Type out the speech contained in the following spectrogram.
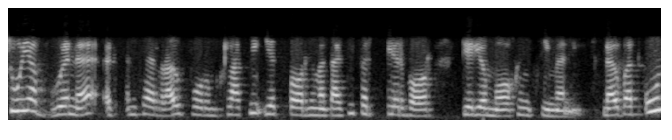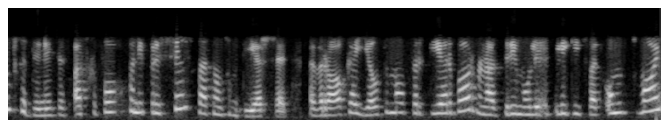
sojabone in sy rou vorm glad nie eetbaar nie want hy is nie verteerbaar deur jou maagensieme nie. Nou wat ons gedoen het is as gevolg van die proses wat ons deursit, raak hy heeltemal verteerbaar want daar's drie molekulietjies wat omswaai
